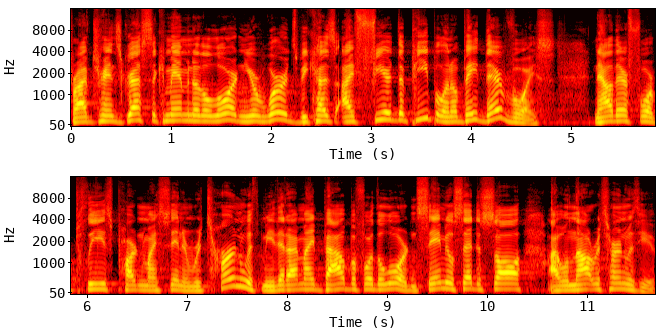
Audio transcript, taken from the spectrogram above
For I've transgressed the commandment of the Lord and your words because I feared the people and obeyed their voice. Now, therefore, please pardon my sin and return with me that I might bow before the Lord. And Samuel said to Saul, I will not return with you.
